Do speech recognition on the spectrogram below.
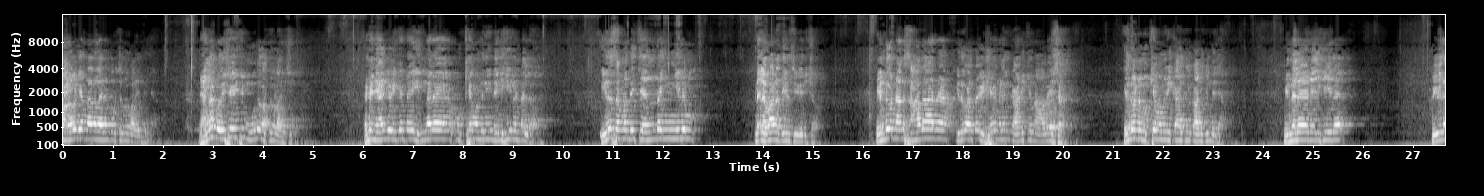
മറുപടി എന്താണെന്നുള്ളതിനെ കുറിച്ചൊന്നും പറയുന്നില്ല. ഞങ്ങൾ പ്രതിഷേധിച്ച് മൂന്ന് കത്തുകൾ അയച്ചു. പക്ഷെ ഞാൻ ചോദിക്കട്ടെ ഇന്നലെ മുഖ്യമന്ത്രി ഡൽഹിയിലുണ്ടല്ലോ. ഇത് സംബന്ധിച്ച് എന്തെങ്കിലും നിലപാട് അദ്ദേഹം സ്വീകരിച്ചോ? എന്തുകൊണ്ടാണ് സാധാരണ ഇതുപോലത്തെ വിഷയങ്ങളിൽ കാണിക്കുന്ന ആവേശം? എന്തുകൊണ്ട് മുഖ്യമന്ത്രി ഇക്കാര്യത്തിൽ കാണിക്കുന്നില്ല? ഇന്നലെ ഡൽഹിയിലെ വിവിധ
